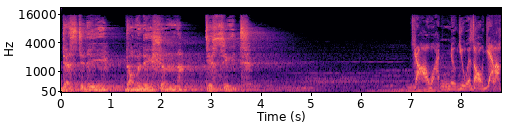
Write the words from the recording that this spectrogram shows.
Destiny, domination, deceit. Oh, I knew you was all yellow.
